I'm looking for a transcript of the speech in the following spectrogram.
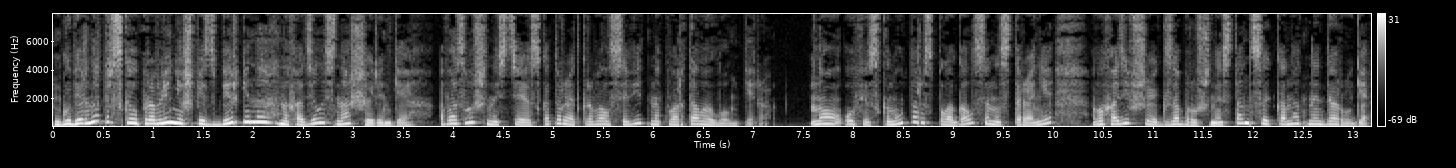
Губернаторское управление Шпицбергена находилось на Шеринге, возвышенности, с которой открывался вид на кварталы Лонгера но офис Кнута располагался на стороне, выходившей к заброшенной станции канатной дороги,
